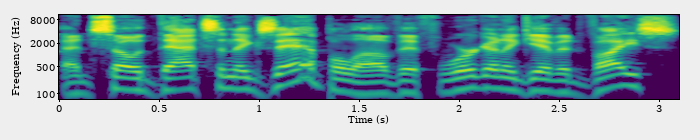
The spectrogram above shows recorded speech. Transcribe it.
And so that's an example of if we're going to give advice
